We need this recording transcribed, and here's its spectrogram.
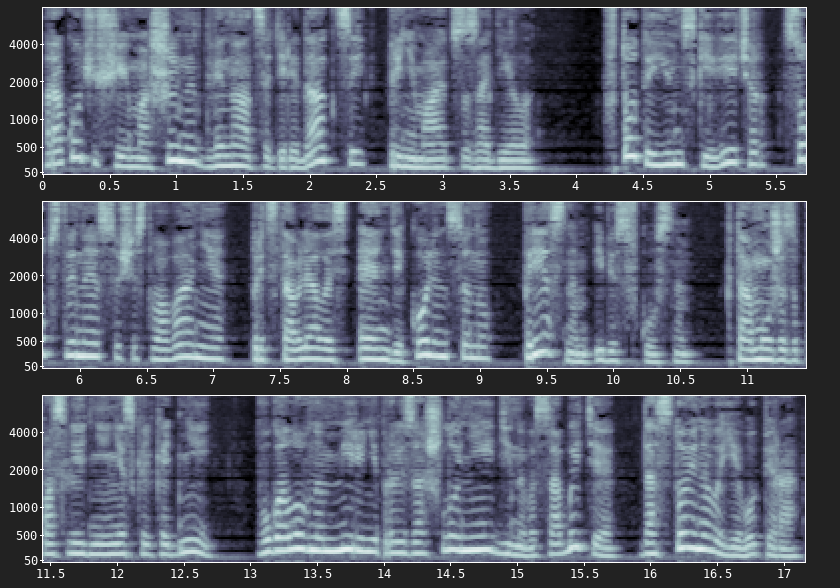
ракочущие машины 12 редакций принимаются за дело. В тот июньский вечер собственное существование представлялось Энди Коллинсону пресным и безвкусным. К тому же за последние несколько дней в уголовном мире не произошло ни единого события, достойного его пера.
